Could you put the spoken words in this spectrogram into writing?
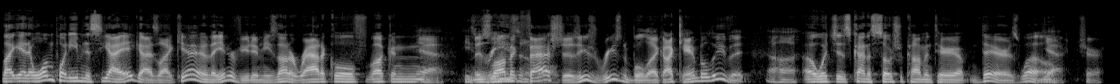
like. And at one point, even the CIA guys like, yeah, they interviewed him. He's not a radical fucking Yeah, he's Islamic reasonable. fascist. He's reasonable. Like I can't believe it. Uh-huh. which is kind of social commentary up there as well. Yeah, sure.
